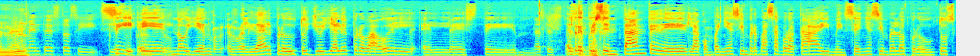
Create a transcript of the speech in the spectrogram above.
Sí. realmente esto sí. Sí, Sí, es un eh, no, y en, re- en realidad el producto yo ya lo he probado, el, el, este, el representante de la compañía siempre pasa por acá y me enseña siempre los productos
